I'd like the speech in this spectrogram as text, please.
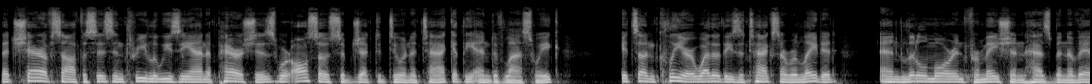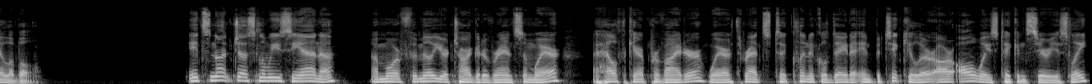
that sheriff's offices in three Louisiana parishes were also subjected to an attack at the end of last week. It's unclear whether these attacks are related, and little more information has been available. It's not just Louisiana. A more familiar target of ransomware, a healthcare provider where threats to clinical data in particular are always taken seriously,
